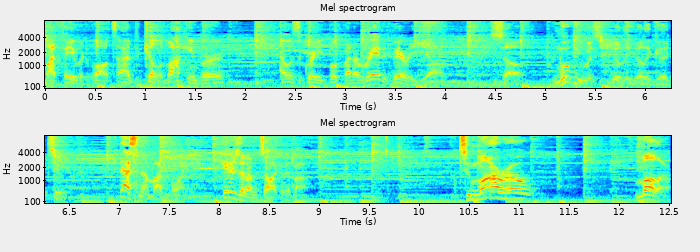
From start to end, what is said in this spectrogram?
my favorite of all time, To Kill a Mockingbird, that was a great book, but I read it very young. So the movie was really, really good too. That's not my point. Here's what I'm talking about. Tomorrow, Mueller,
